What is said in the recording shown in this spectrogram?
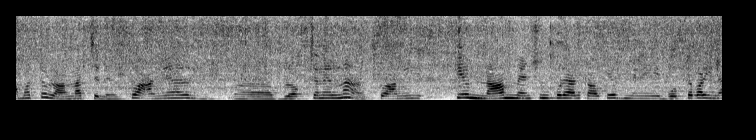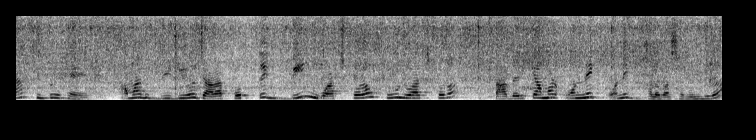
আমার তো রান্নার চ্যানেল তো আমি আর ব্লগ চ্যানেল না, তো আমি কেউ নাম মেনশন করে আর কাউকে বলতে পারি না। কিন্তু হ্যাঁ আমার ভিডিও যারা প্রত্যেক দিন ওয়াচ করো ফুল ওয়াচ করো, তাদেরকে আমার অনেক অনেক ভালোবাসা বন্ধুরা।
